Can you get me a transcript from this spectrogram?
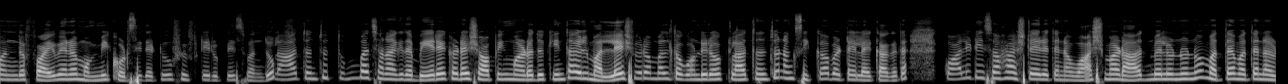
ಒಂದು ಫೈವ್ ಏನೋ ಮಮ್ಮಿ ಕೊಡಿಸಿದೆ ಟೂ ಫಿಫ್ಟಿ ರುಪೀಸ್ ಒಂದು. ಕ್ಲಾತ್ ಅಂತೂ ತುಂಬ ಚೆನ್ನಾಗಿದೆ. ಬೇರೆ ಕಡೆ ಶಾಪಿಂಗ್ ಮಾಡೋದಕ್ಕಿಂತ ಇಲ್ಲಿ ಮಲ್ಲೇಶ್ವರಮಲ್ಲಿ ತೊಗೊಂಡಿರೋ ಕ್ಲಾತ್ ಅಂತೂ ನಂಗೆ ಸಿಕ್ಕಾಬಟ್ಟೆ ಲೈಕ್ ಆಗುತ್ತೆ. ಕ್ವಾಲಿಟಿ ಸಹ ಅಷ್ಟೇ ಇರುತ್ತೆ. ನಾವು ವಾಶ್ ಮಾಡಾದ್ಮೇಲೂ ಮತ್ತೆ ಮತ್ತೆ ನಾವು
